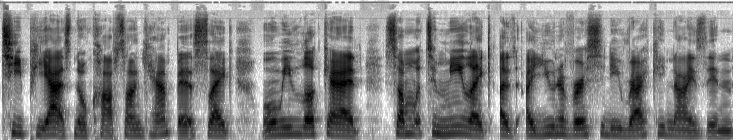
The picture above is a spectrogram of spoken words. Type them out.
TPS, no cops on campus. Like when we look at somewhat to me, like a, a university recognizing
